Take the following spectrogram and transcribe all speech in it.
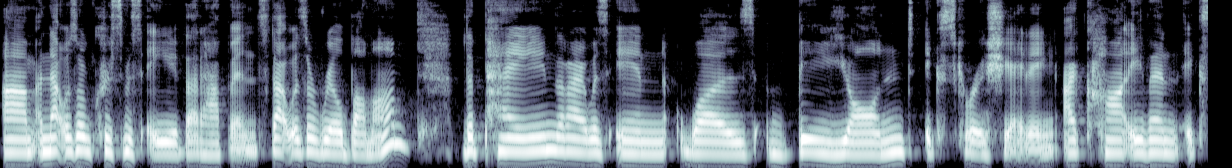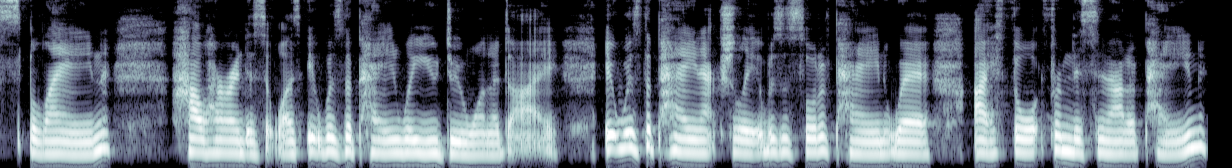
Um, and that was on Christmas Eve that happened. So that was a real bummer. The pain that I was in was beyond excruciating. I can't even explain how horrendous it was. It was the pain where you do want to die. It was the pain, actually. It was a sort of pain where I thought from this amount of pain,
